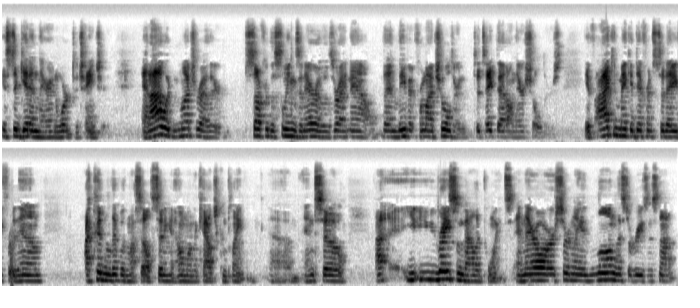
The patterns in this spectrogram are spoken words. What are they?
is to get in there and work to change it. And I would much rather suffer the slings and arrows right now than leave it for my children to take that on their shoulders. If I can make a difference today for them, I couldn't live with myself sitting at home on the couch complaining. Um, and so I, you, you raise some valid points, and there are certainly a long list of reasons not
